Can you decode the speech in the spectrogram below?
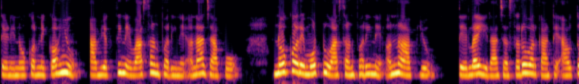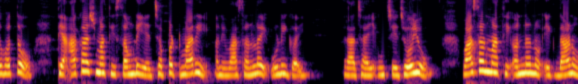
તેણે નોકરને કહ્યું, આ વ્યક્તિને વાસણ ભરીને અનાજ આપો. નોકરે મોટું વાસણ ભરીને અન્ન આપ્યું. તે લઈ રાજા સરોવર કાંઠે આવતો હતો. ત્યાં આકાશમાંથી સમડીએ ઝપટ મારી અને વાસણ લઈ ઉડી ગઈ. રાજાએ ઊંચે જોયું. વાસણમાંથી અન્નનો એક દાણો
